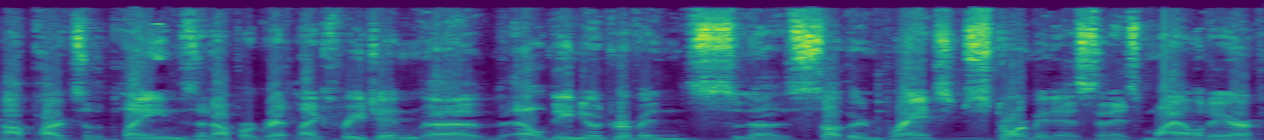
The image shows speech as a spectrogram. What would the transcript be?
uh, parts of the plains and upper Great Lakes region. Uh, El Nino-driven uh, southern branch storminess and its mild air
